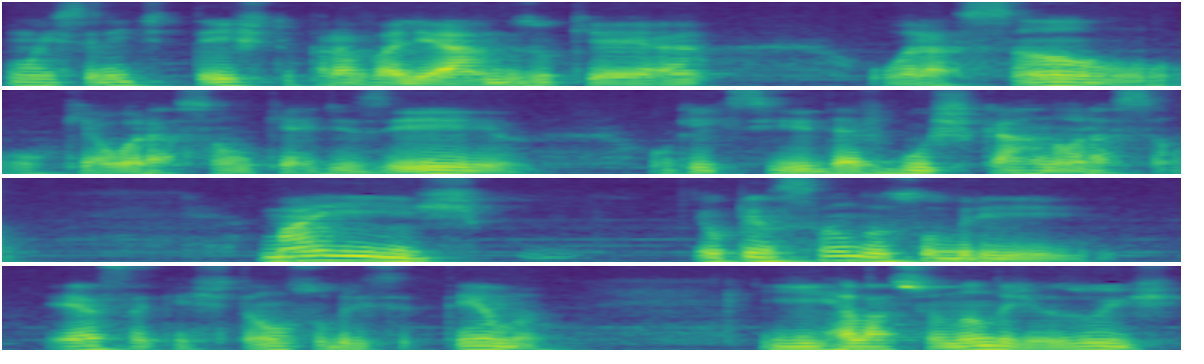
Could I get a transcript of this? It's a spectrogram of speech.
um excelente texto para avaliarmos o que é oração, o que a oração quer dizer, o que, que se deve buscar na oração. Mas eu pensando sobre essa questão, sobre esse tema e relacionando a Jesus,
